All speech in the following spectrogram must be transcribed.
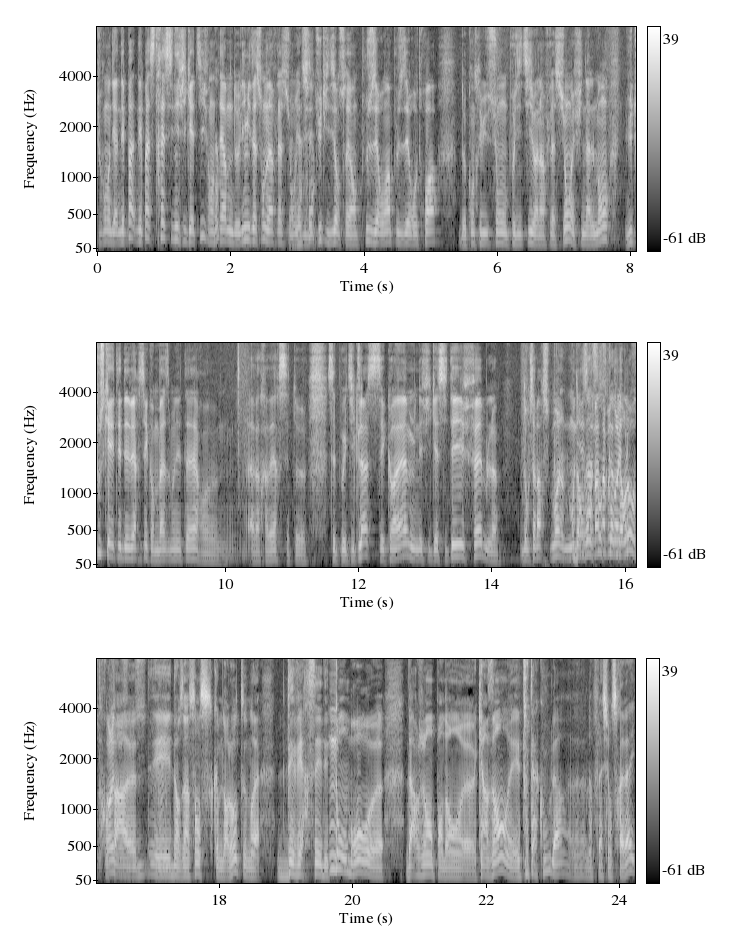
comment dire, n'est pas, n'est pas très significatif en Non. termes de limitation de l'inflation. Il y a des sûr. études qui disent qu'on serait en plus 0,1, plus 0,3 de contribution positive à l'inflation. Et finalement, vu tout ce qui a été déversé comme base monétaire euh, à travers cette, euh, cette politique-là, c'est quand même une efficacité faible. Donc ça marche. Moi, idée, Dans un sens comme dans l'autre. Enfin, euh, et dans un sens comme dans l'autre, on a déversé des Mm. tombereaux euh, d'argent pendant euh, 15 ans et tout à coup, là, l'inflation se réveille.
